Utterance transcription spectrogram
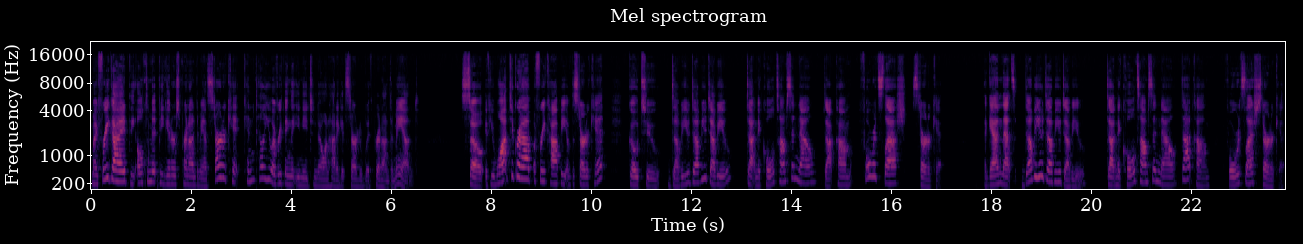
my free guide, The Ultimate Beginner's Print on Demand Starter Kit, can tell you everything that you need to know on how to get started with print on demand. So, if you want to grab a free copy of the starter kit, go to www.nicolethompsonnow.com forward slash starter kit. Again, that's www.nicolethompsonnow.com forward slash starter kit.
